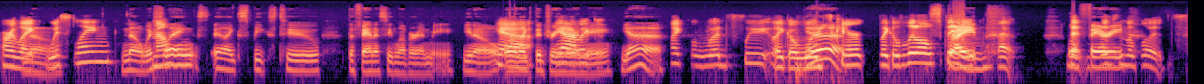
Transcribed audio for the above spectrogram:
or like No. whistling. No, wishling it, like speaks to the fantasy lover in me, you know, Yeah. or like the dreamer Yeah, in like- me. Yeah. like a wood sleep, like a woods Yeah. character, like a little Sprite. thing that Little that fairy. lives in the woods.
